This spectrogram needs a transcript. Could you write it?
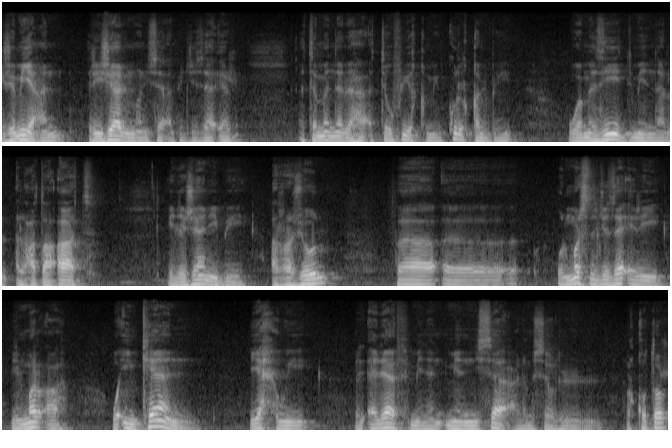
جميعا رجالا ونساء في الجزائر. أتمنى لها التوفيق من كل قلبي ومزيد من العطاءات إلى جانب الرجل. ف آه، والمرصد الجزائري للمرأة وإن كان يحوي الآلاف من من النساء على مستوى القطر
